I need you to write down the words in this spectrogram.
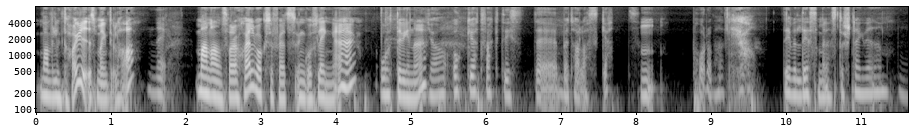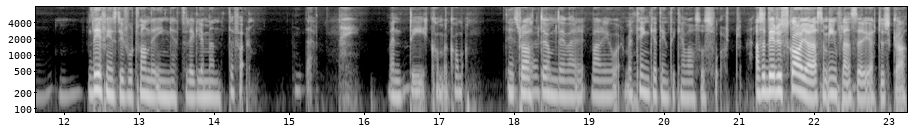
man vill inte ha grejer som man inte vill ha. Nej. Man ansvarar själv också för att undgå slänga det här. Återvinna. Ja, och att faktiskt eh, betala skatt Mm. på de här. Det är väl det som är den största grejen. Mm. Det finns det ju fortfarande inget reglemente för. Inte. Men det kommer komma. Vi pratar ju om det var, varje år. Men tänk att det inte kan vara så svårt. Alltså det du ska göra som influencer är att du ska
